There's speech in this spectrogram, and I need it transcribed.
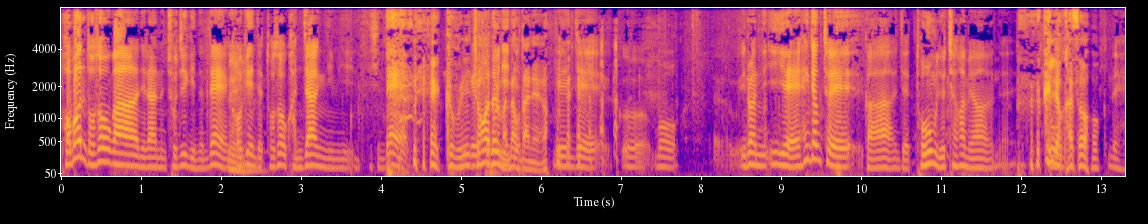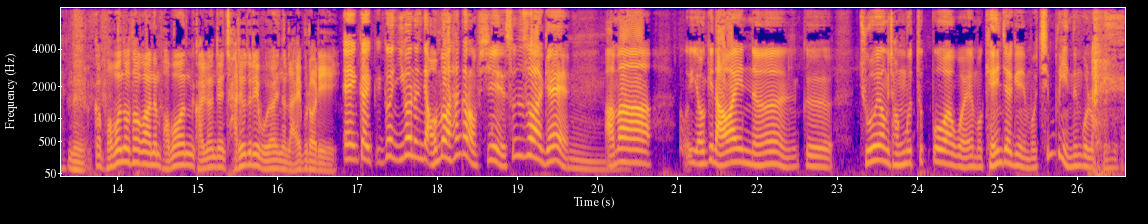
법원 도서관이라는 조직이 있는데 네. 거기에 이제 도서관장님이 있으신데 그분이 이게 청와대를 그분이 만나고 이제- 다녀요. 이게 이제 그 뭐 이런 일에 행정처가 이제 도움을 요청하면 네. 끌려가서. 네. 네. 그러니까 법원 도서관은 법원 관련된 자료들이 모여 있는 라이브러리. 예, 그러니까 이건 이거는 그냥 업무와 상관없이 순수하게 음. 아마 여기 나와 있는 그 주호영 정무특보하고의 뭐 개인적인 뭐 친분이 있는 걸로 보입니다.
